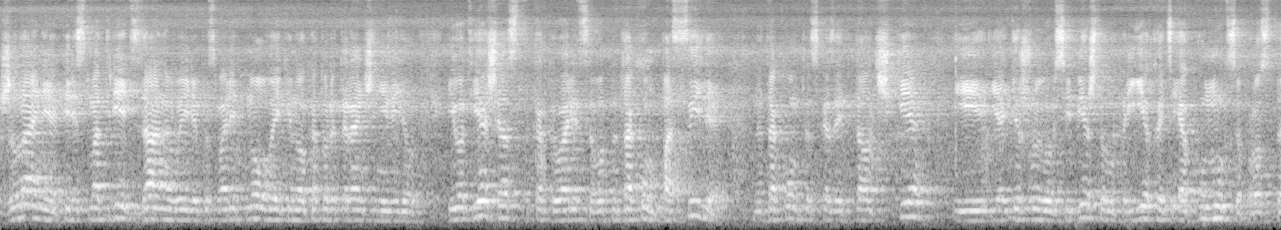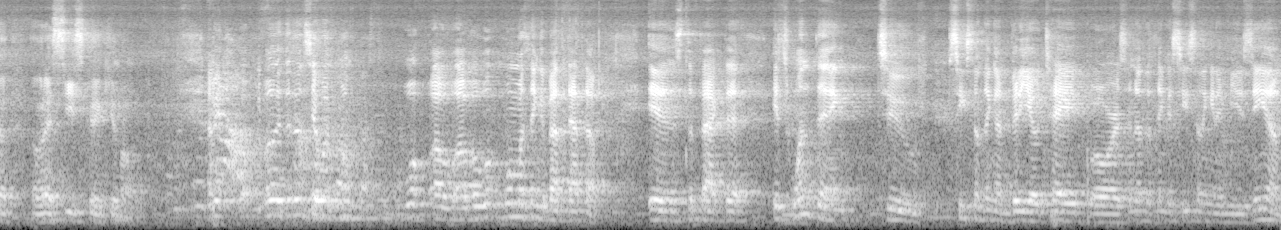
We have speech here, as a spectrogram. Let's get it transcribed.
желание пересмотреть заново или посмотреть новое кино, которое ты раньше не видел. И вот я сейчас, как говорится, вот на таком посыле, на таком, так сказать, толчке, и я держу его в себе, чтобы приехать и окунуться просто в российское кино. Uh, uh, one more thing about that though, is the fact that it's one thing to see something on videotape, or it's another thing to see something in a museum,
